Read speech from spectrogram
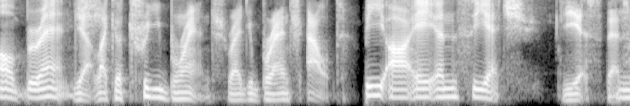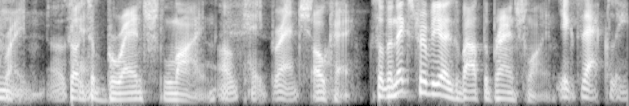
Oh, branch. Yeah, like a tree branch, right? You branch out. B R A N C H. Yes, that's right. So okay. it's a branch line. Okay, branch. Okay. So the next trivia is about the branch line. Exactly.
